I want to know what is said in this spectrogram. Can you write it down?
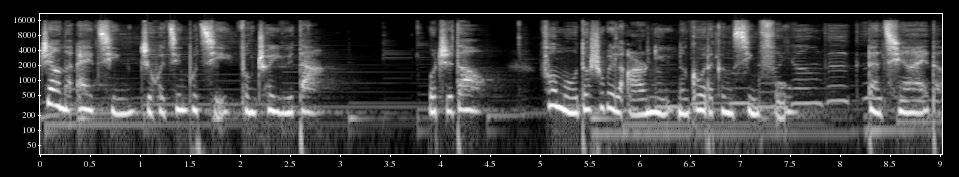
这样的爱情只会经不起风吹雨打。我知道，父母都是为了儿女能过得更幸福，但亲爱的，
